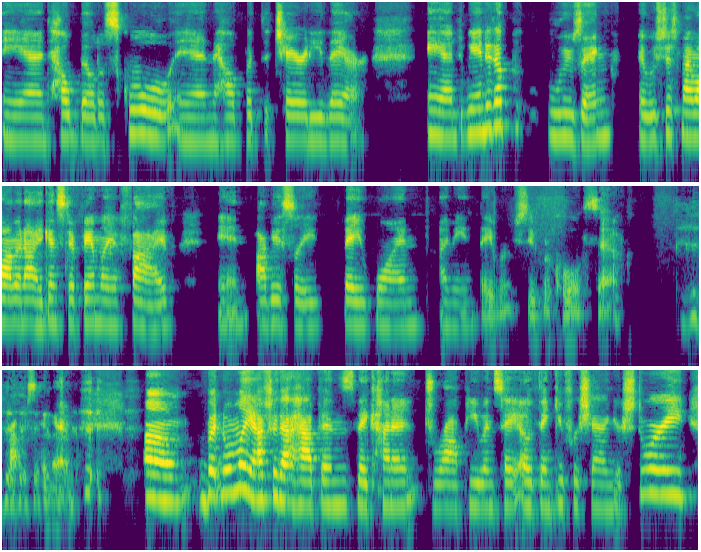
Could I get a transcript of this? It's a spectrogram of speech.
and help build a school and help with the charity there. And we ended up losing. It was just my mom and i against a family of five and obviously they won. I mean they were super cool so props to them. Um, but normally after that happens they kind of drop you and say oh thank you for sharing your story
